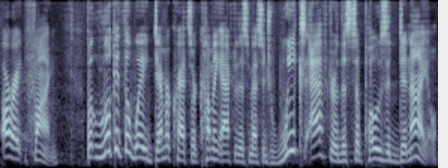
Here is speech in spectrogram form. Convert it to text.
all right, fine. But look at the way Democrats are coming after this message weeks after the supposed denial.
